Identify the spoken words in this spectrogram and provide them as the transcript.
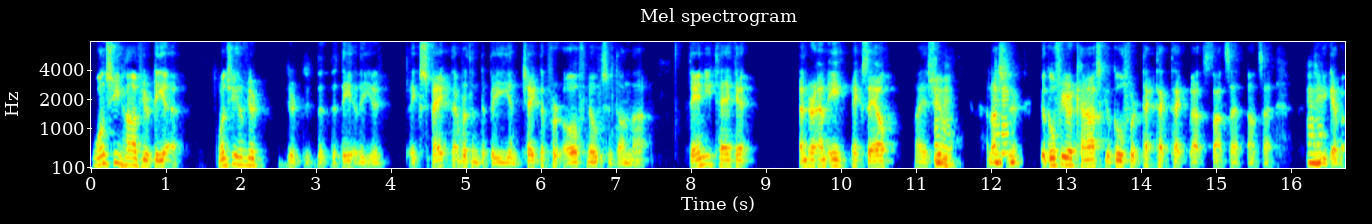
once you have your data, once you have your your the, the data that you expect everything to be and checked it for off notes and done that, then you take it, enter into Excel, I assume. Mm-hmm. And that's mm-hmm. you'll go for your cask, you'll go for tick tick tick. That's that's it. That's it. Mm-hmm. Do you give it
